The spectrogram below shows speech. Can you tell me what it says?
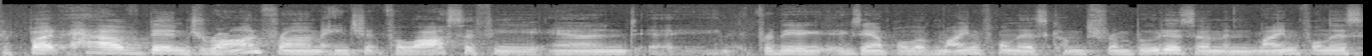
but have been drawn from ancient philosophy. And uh, for the example of mindfulness, comes from Buddhism, and mindfulness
